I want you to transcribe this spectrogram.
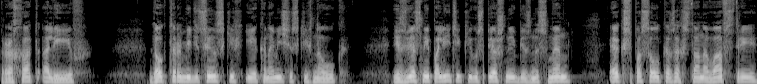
Рахат Алиев, доктор медицинских и экономических наук, известный политик и успешный бизнесмен, экс-посол Казахстана в Австрии,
